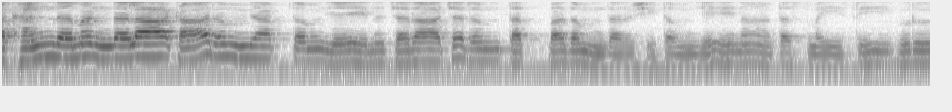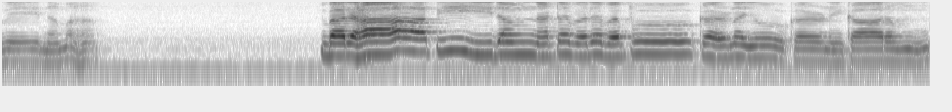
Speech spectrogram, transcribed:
अखण्डमण्डलाकारं व्याप्तं येन चराचरं तत्पदं दर्शितं येन तस्मै श्रीगुरुवे नमः। बर्हापीडं नटवरवपु कर्णयो कर्णिकारम्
